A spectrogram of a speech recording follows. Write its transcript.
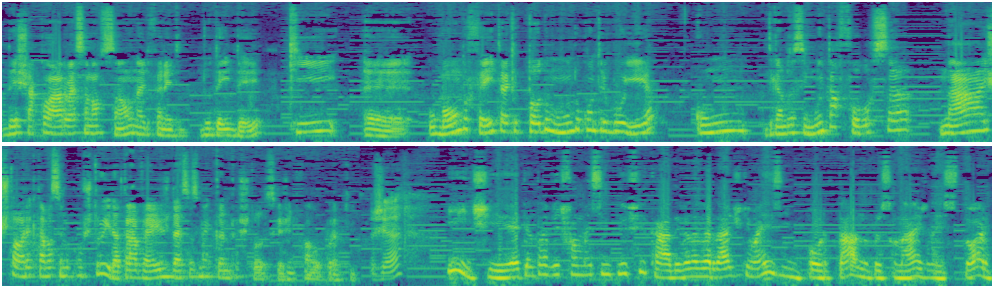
deixar claro essa noção, né, diferente do D&D, que é, o bom do feito é que todo mundo contribuía com, digamos assim, muita força na história que estava sendo construída através dessas mecânicas todas que a gente falou por aqui. Jean? Gente, é tentar ver de forma mais simplificada, ver na verdade o que mais importar no personagem, na história,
